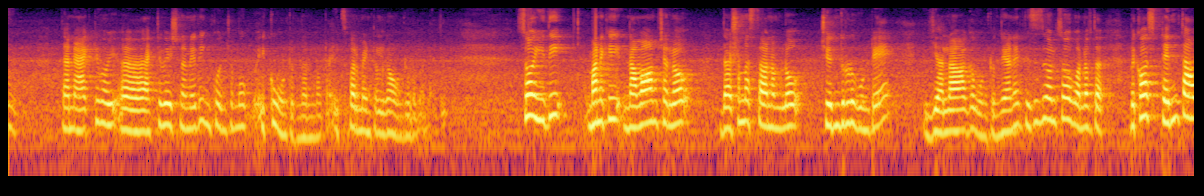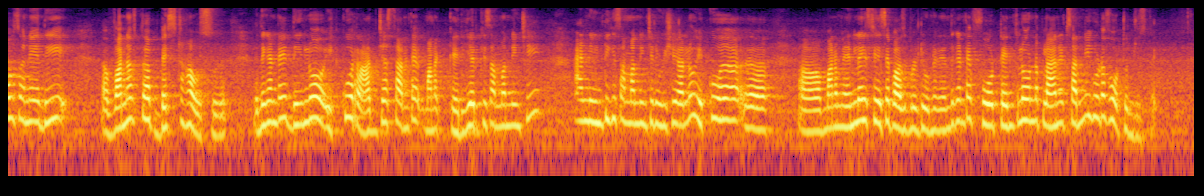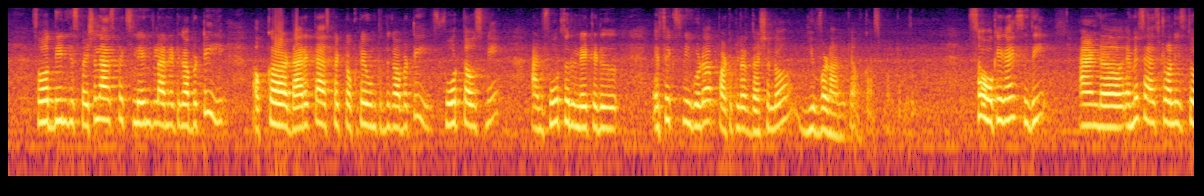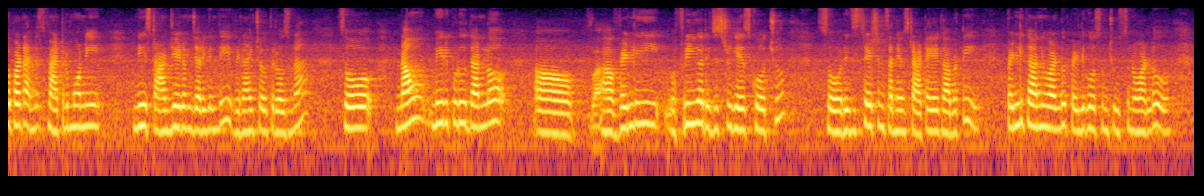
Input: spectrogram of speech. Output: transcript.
దాని యాక్టివ్ uh, యాక్టివేషన్ అనేది ఇంకొంచెము ఎక్కువ ఉంటుంది అనమాట ఎక్స్పెరిమెంటల్గా ఉండడం అనేది. సో ఇది మనకి నవాంశలో దశమ స్థానంలో చంద్రుడు ఉంటే ఎలాగ ఉంటుంది అనేది this is also one of the because tenth house అనేది one of the best house ఎందుకంటే దీనిలో ఎక్కువ రాజ్యస్థ అంటే మన కెరియర్కి సంబంధించి అండ్ ఇంటికి సంబంధించిన విషయాలు ఎక్కువ uh, uh, మనం ఎనలైజ్ చేసే పాసిబిలిటీ ఉంటుంది ఎందుకంటే ఫోర్ టెన్త్లో ఉన్న ప్లానెట్స్ అన్నీ కూడా ఫోర్త్ని చూస్తాయి. సో దీనికి స్పెషల్ ఆస్పెక్ట్స్ లేని ప్లానెట్ కాబట్టి ఒక్క డైరెక్ట్ ఆస్పెక్ట్ ఒకటే ఉంటుంది కాబట్టి ఫోర్త్ హౌస్ని అండ్ ఫోర్త్ రిలేటెడ్ ఎఫెక్ట్స్ని కూడా పర్టికులర్ దశలో ఇవ్వడానికి అవకాశం ఉంటుంది. సో ఓకే గైస్ ఇది. అండ్ ఎంఎస్ ఆస్ట్రాలజీతో పాటు ఎంఎస్ మ్యాట్రిమోనీ ని స్టార్ట్ చేయడం జరిగింది వినాయక చవితి రోజున. సో నౌ మీరు ఇప్పుడు దానిలో వెళ్ళి ఫ్రీగా రిజిస్టర్ చేసుకోవచ్చు. సో రిజిస్ట్రేషన్స్ అనేవి స్టార్ట్ అయ్యాయి కాబట్టి పెళ్ళి కాని వాళ్ళు పెళ్ళి కోసం చూస్తున్న వాళ్ళు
